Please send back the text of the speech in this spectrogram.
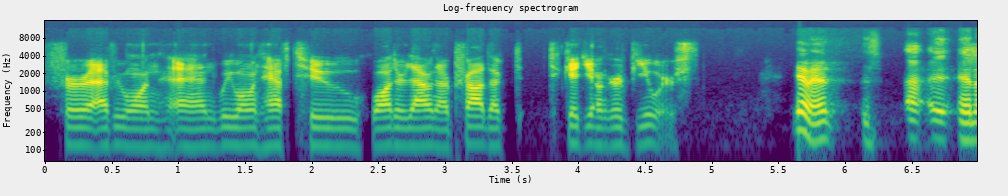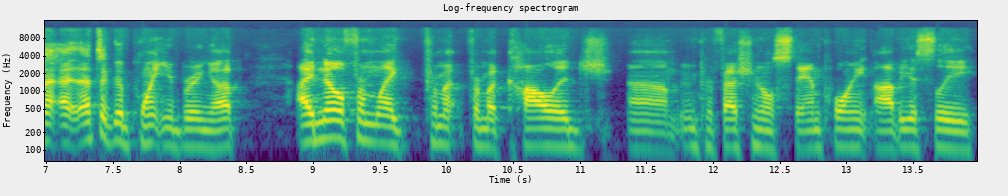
for everyone, and we won't have to water down our product to get younger viewers. Yeah, man, and I, that's a good point you bring up. I know from like from a, from a college um, and professional standpoint, obviously,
